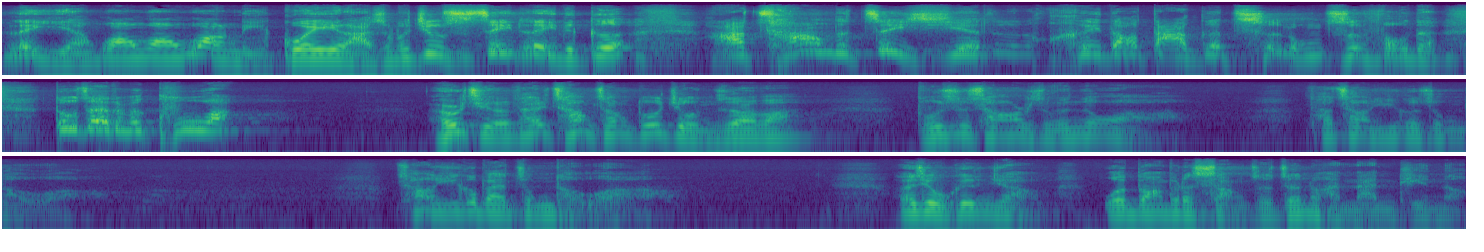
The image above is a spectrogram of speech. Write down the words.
泪眼汪汪望里归了，什么就是这一类的歌啊，唱的这些黑道大哥吃龙吃凤的都在那边哭啊。而且呢，他唱唱多久，你知道吧？不是唱二十分钟啊，他唱一个钟头啊，唱一个半钟头啊。而且我跟你讲，我妈妈的嗓子真的很难听哦，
